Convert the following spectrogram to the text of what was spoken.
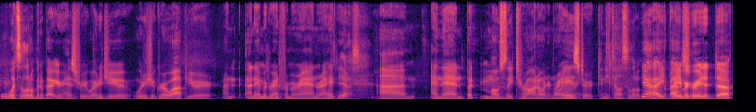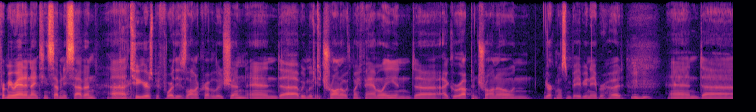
what's a little bit about your history? Where did you where did you grow up? You're an, an immigrant from iran right? Yes. Um, and then but mostly toronto and raised or can you tell us a little yeah, bit yeah I, I, immigrated uh, from iran in 1977 uh, okay. uh, two years before the islamic revolution and uh, we moved to toronto with my family and uh, i grew up in toronto and york mills and bayview neighborhood mm-hmm. and uh,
